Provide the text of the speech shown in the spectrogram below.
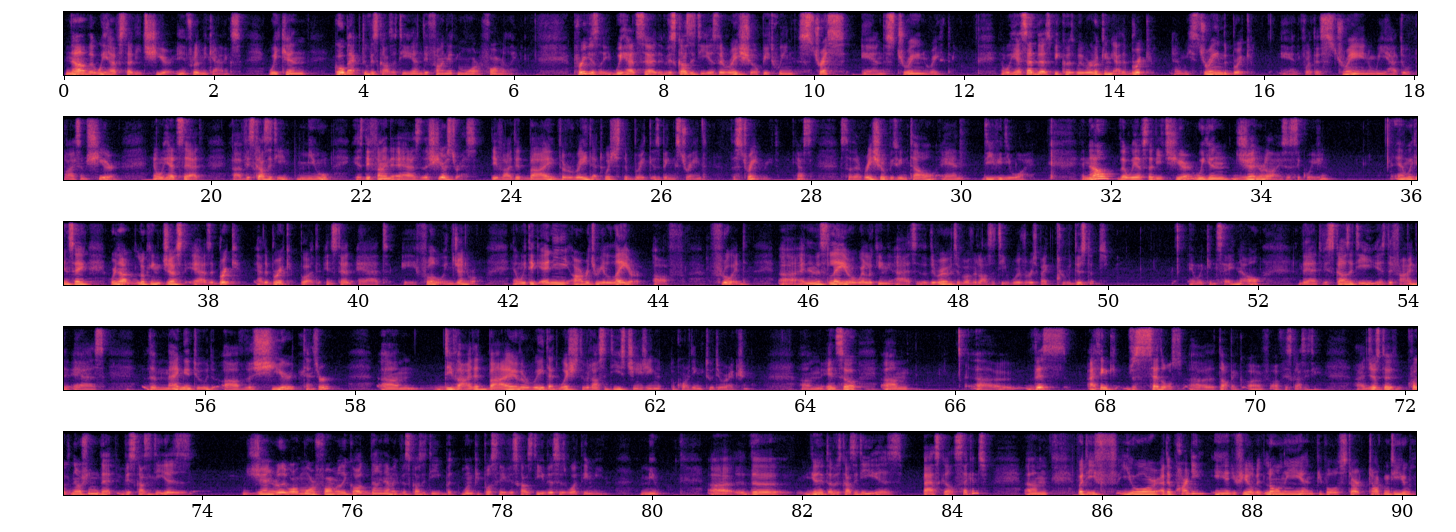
Now that we have studied shear in fluid mechanics, we can go back to viscosity and define it more formally. Previously, we had said viscosity is the ratio between stress and strain rate. And we had said this because we were looking at a brick and we strained the brick. And for this strain, we had to apply some shear. And we had said uh, viscosity, mu, is defined as the shear stress divided by the rate at which the brick is being strained, the strain rate. Yes? So the ratio between tau and dv dy. And now that we have studied shear, we can generalize this equation. And we can say we're not looking just as a brick at a brick, but instead at a flow in general. And we take any arbitrary layer of fluid, uh, and in this layer we're looking at the derivative of velocity with respect to distance. And we can say now that viscosity is defined as the magnitude of the shear tensor um, divided by the rate at which the velocity is changing according to direction. Um, and so um, uh, this, I think, just settles uh, the topic of, of viscosity. Uh, just a quick notion that viscosity is generally or more formally called dynamic viscosity, but when people say viscosity, this is what they mean, mu. Uh, the unit of viscosity is Pascal seconds, um, but if you're at a party and you feel a bit lonely and people start talking to you,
